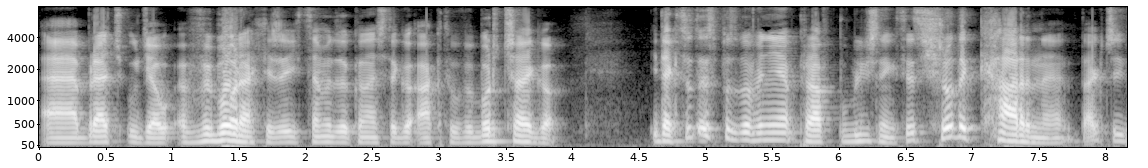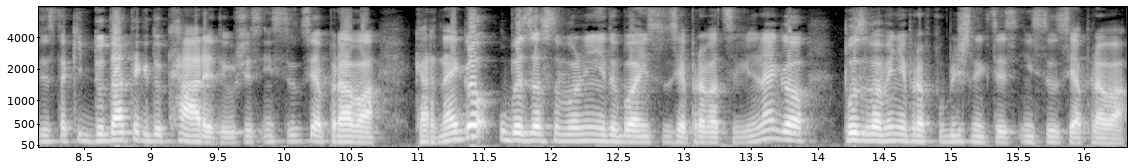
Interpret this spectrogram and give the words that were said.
e, brać udział w wyborach, jeżeli chcemy dokonać tego aktu wyborczego. I tak, co to jest pozbawienie praw publicznych? To jest środek karny, tak? Czyli to jest taki dodatek do kary, to już jest instytucja prawa karnego, ubezwłasnowolnienie to była instytucja prawa cywilnego, pozbawienie praw publicznych to jest instytucja prawa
